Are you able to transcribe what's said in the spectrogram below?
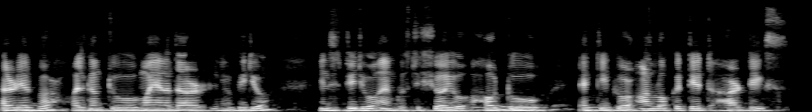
hello dear viewer welcome to my another new video. In this video i'm going to show you how to active your unlocated hard disk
